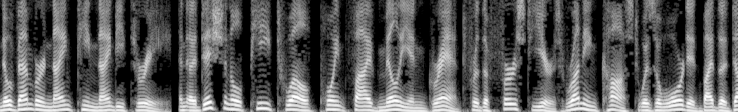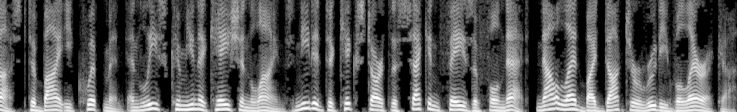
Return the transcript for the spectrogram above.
November 1993, an additional P12.5 million grant for the first year's running cost was awarded by the DOST to buy equipment and lease communication lines needed to kickstart the second phase of PhilNet, now led by Dr. Rudy Valerica.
